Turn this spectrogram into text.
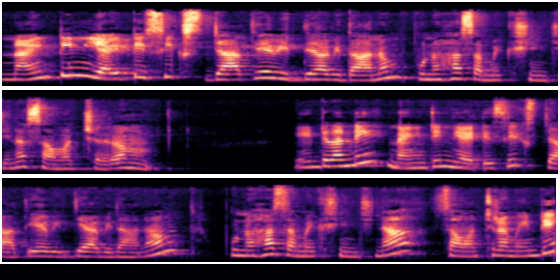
నైన్టీన్ ఎయిటీ సిక్స్ జాతీయ విద్యా విధానం పునః సమీక్షించిన సంవత్సరం. ఏంటిదండి? నైన్టీన్ ఎయిటీ సిక్స్ జాతీయ విద్యా విధానం పునః సమీక్షించిన సంవత్సరం ఏంటి?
